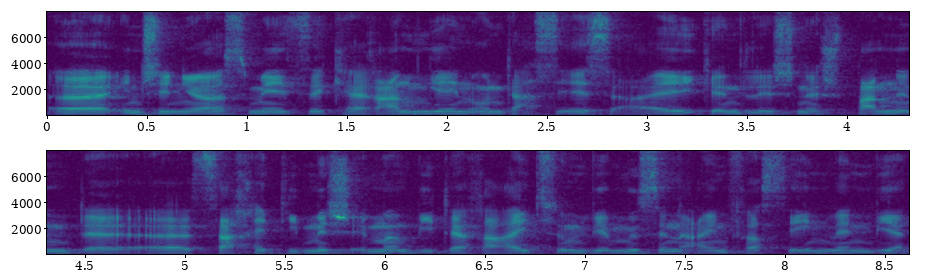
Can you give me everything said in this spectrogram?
äh, ingenieursmäßig herangehen. Und das ist eigentlich eine spannende äh, Sache, die mich immer wieder reizt. Und wir müssen einfach sehen, wenn wir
